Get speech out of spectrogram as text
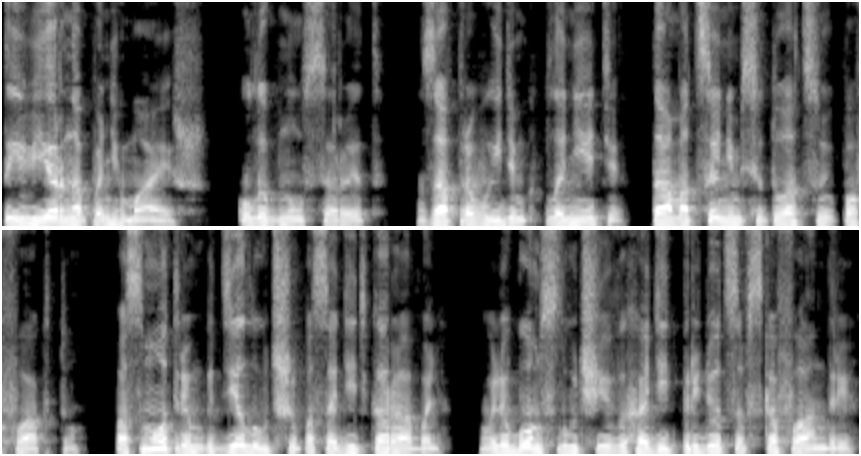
Ты верно понимаешь, улыбнулся Ред. Завтра выйдем к планете, там оценим ситуацию по факту. Посмотрим, где лучше посадить корабль. В любом случае выходить придется в скафандре.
